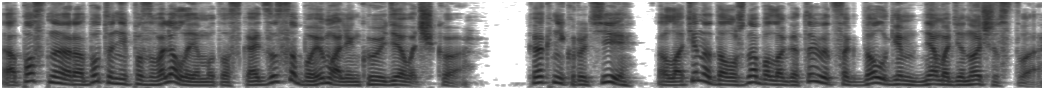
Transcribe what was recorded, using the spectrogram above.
Опасная работа не позволяла ему таскать за собой маленькую девочку. Как ни крути, Латина должна была готовиться к долгим дням одиночества.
